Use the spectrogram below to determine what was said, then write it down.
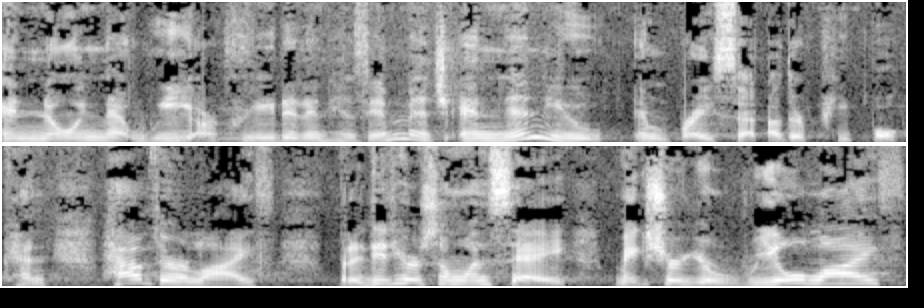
and knowing that we are created in His image. And then you embrace that other people can have their life. But I did hear someone say, make sure your real life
